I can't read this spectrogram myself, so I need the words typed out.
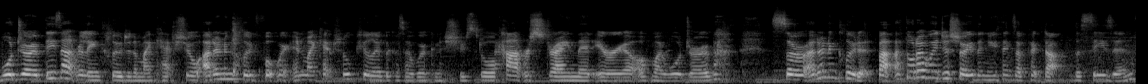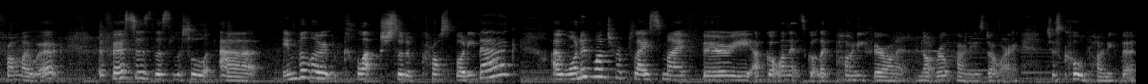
wardrobe. These aren't really included in my capsule. I don't include footwear in my capsule purely because I work in a shoe store. I can't restrain that area of my wardrobe. So I don't include it, but I thought I would just show you the new things I've picked up this season from my work. The first is this little uh, envelope clutch sort of crossbody bag. I wanted one to replace my furry, I've got one that's got like pony fur on it, not real ponies, don't worry, it's just called pony fur.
